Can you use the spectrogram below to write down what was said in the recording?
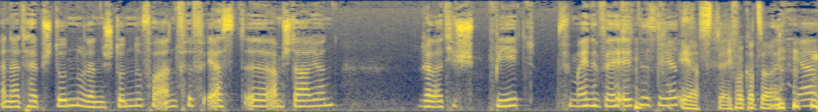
anderthalb Stunden oder eine Stunde vor Anpfiff erst äh, am Stadion. Relativ spät für meine Verhältnisse jetzt. Erst, ja, ich wollte gerade sagen. Ja,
